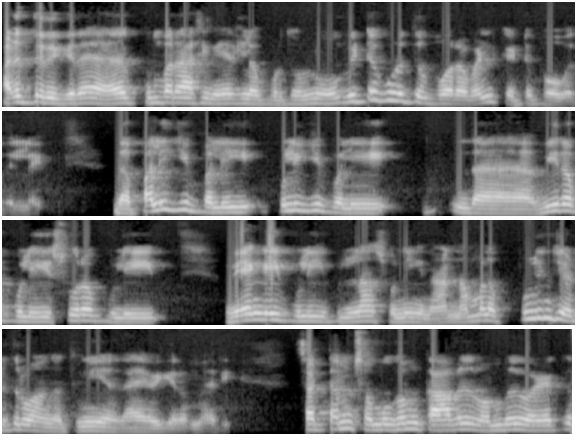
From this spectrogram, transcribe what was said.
அடுத்து இருக்கிற கும்பராசி நேர்களை பொறுத்தவரைக்கும் விட்டு கொடுத்து போறவன் கெட்டு போவதில்லை. இந்த பலிக்கு பலி புலிக்கு பலி இந்த வீரப்புலி சூரப்புலி வேங்கை புலி இப்படிலாம் சொன்னீங்கன்னா நம்மளை புளிஞ்சு எடுத்துருவாங்க துணியை காய வைக்கிற மாதிரி. சட்டம் சமூகம் காவல் வம்பு வழக்கு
